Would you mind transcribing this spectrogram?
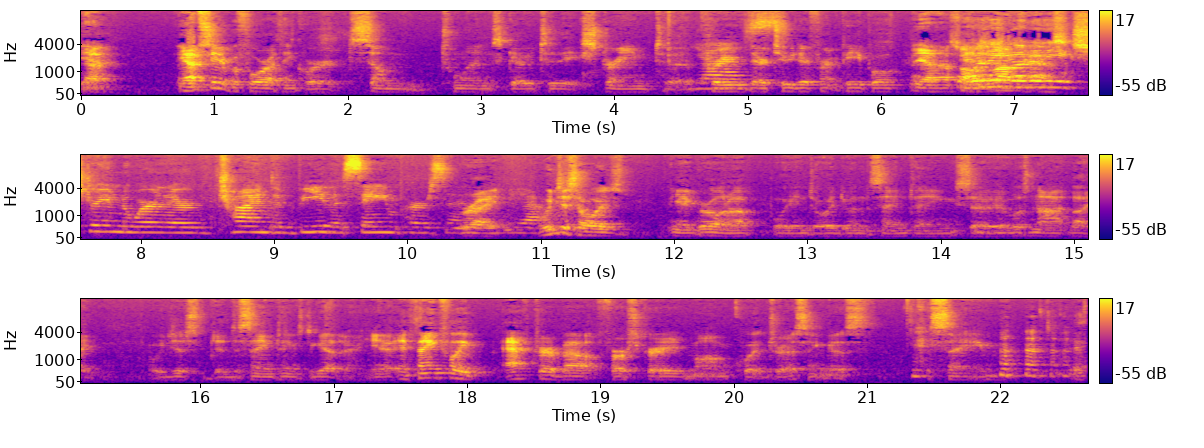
Yeah. Yeah, I've seen it before. I think where some twins go to the extreme to Yes. prove they're two different people. Yeah, that's what I Or was they about go to to ask. the extreme to where they're trying to be the same person. Right. Yeah. We just always, you know, growing up, we enjoyed doing the same thing. So Mm-hmm. it was not like we just did the same things together. You know, and thankfully, after about first grade, mom quit dressing us the same. Yeah, thank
